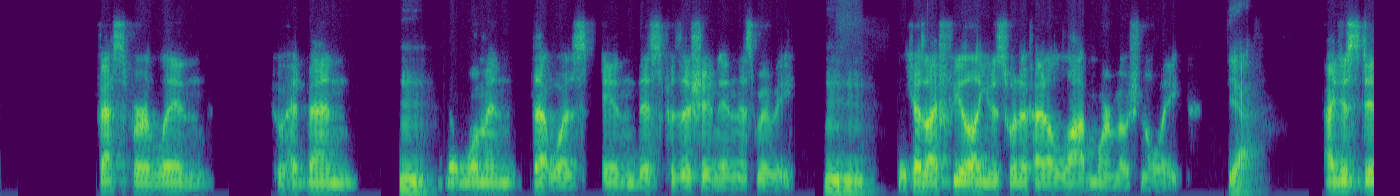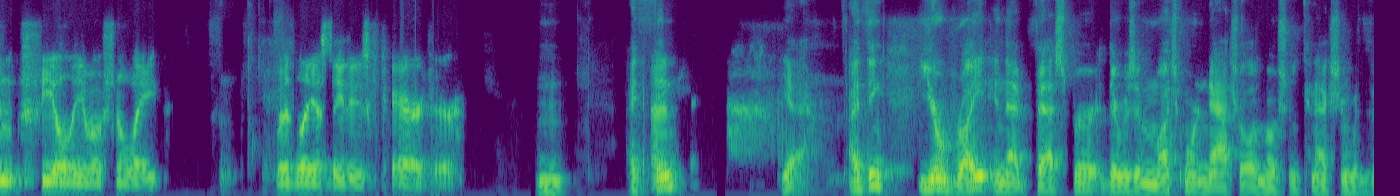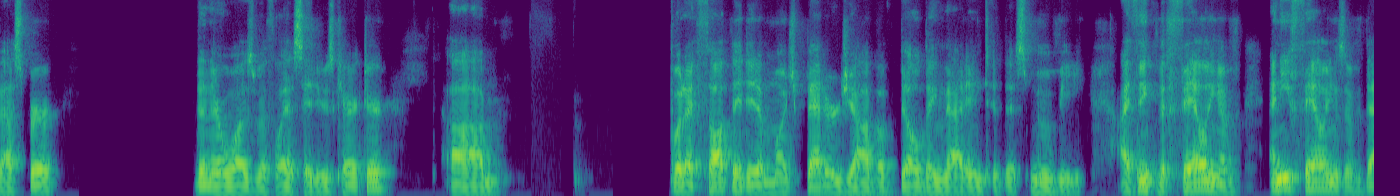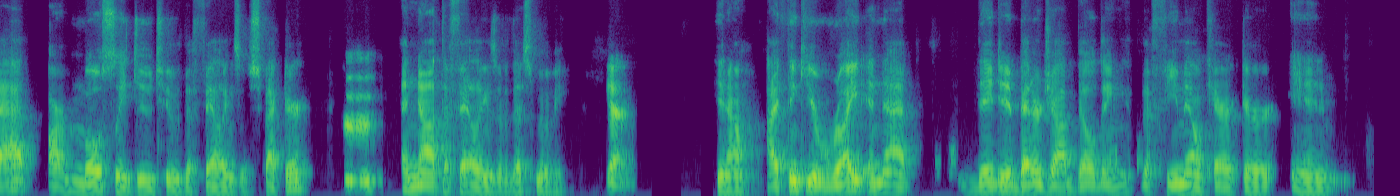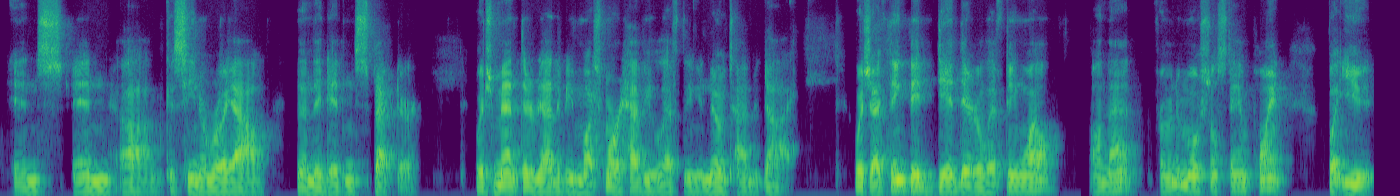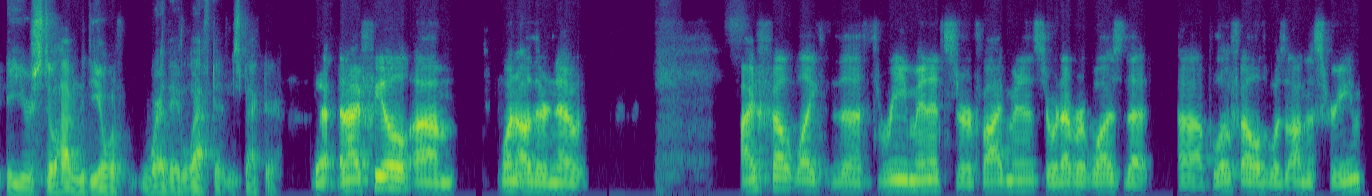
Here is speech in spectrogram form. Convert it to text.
Vesper Lynd who had been mm. the woman that was in this position in this movie. Mm-hmm. Because I feel like you just would have had a lot more emotional weight. Yeah. I just didn't feel the emotional weight with Léa Seydoux' character. Mm-hmm. I think, and, yeah, I think you're right in that Vesper. There was a much more natural emotional connection with Vesper than there was with Léa Seydoux' character. Um, but I thought they did a much better job of building that into this movie. I think the failing of any failings of that are mostly due to the failings of Spectre mm-hmm. and not the failings of this movie. Yeah. You know, I think you're right in that they did a better job building the female character in in in um, Casino Royale than they did in Spectre, which meant there had to be much more heavy lifting and no time to die which I think they did their lifting well on that from an emotional standpoint. But you you're still having to deal with where they left it, in Spectre. Yeah, and I feel um, one other note. I felt like the three minutes or five minutes or whatever it was that uh, Blofeld was on the screen.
